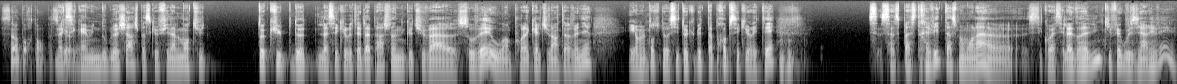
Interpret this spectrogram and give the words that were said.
C'est important. C'est quand même une double charge parce que finalement, tu t'occupes de la sécurité de la personne que tu vas euh, sauver ou hein, pour laquelle tu vas intervenir. Et en même temps, tu dois aussi t'occuper de ta propre sécurité. Mhm. Ça se passe très vite à ce moment-là. Euh, c'est quoi? C'est l'adrénaline qui fait que vous y arrivez?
